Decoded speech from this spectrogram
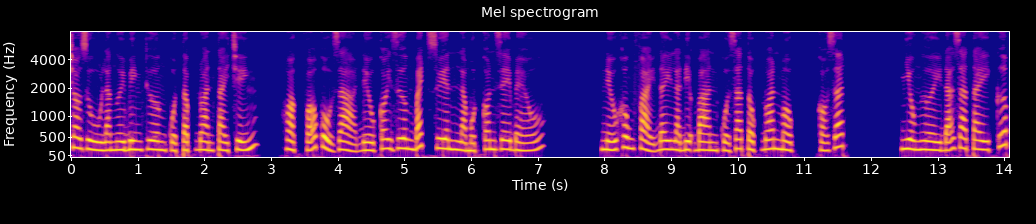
cho dù là người bình thường của tập đoàn tài chính, hoặc võ cổ giả đều coi Dương Bách Xuyên là một con dê béo. Nếu không phải đây là địa bàn của gia tộc Đoan Mộc, có rất nhiều người đã ra tay cướp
